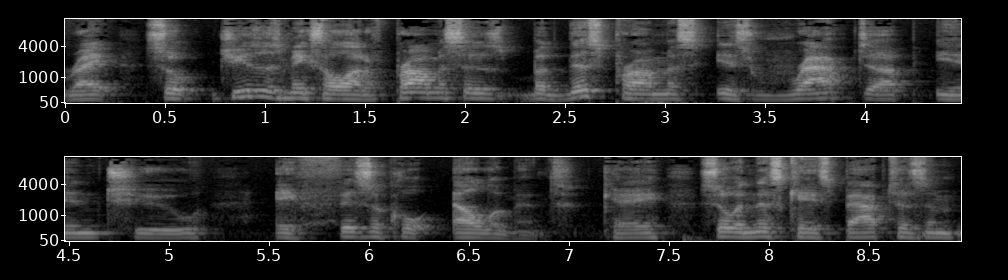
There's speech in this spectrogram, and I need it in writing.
right? So Jesus makes a lot of promises, but this promise is wrapped up into a physical element, okay? So in this case, baptism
